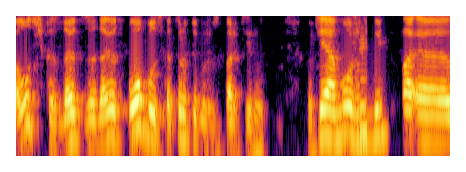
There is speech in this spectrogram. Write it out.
полосочка задает, задает область, которую ты будешь экспортировать. У тебя может быть э,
